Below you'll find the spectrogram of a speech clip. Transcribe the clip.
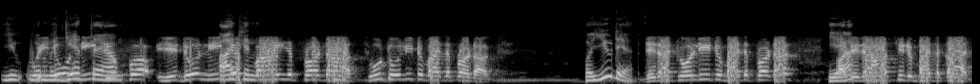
you when we, don't get them, to. Pro- you don't need I to can- buy the product. Who told you to buy the product? Well, you did. Did I told you to buy the products? Yeah. Or did I ask you to buy the cards?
